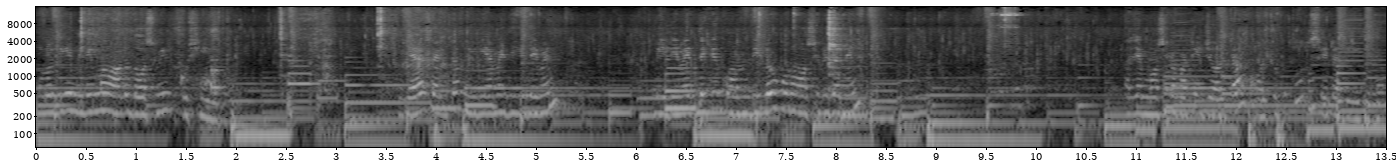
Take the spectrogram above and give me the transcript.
মূলো দিয়ে মিনিমাম আরও দশ মিনিট কষিয়ে গ্যাস একদম মিডিয়ামে দিয়ে দেবেন। মিডিয়ামের থেকে কম দিলেও কোনো অসুবিধা নেই। আর যে মশলা বাটির জলটা, অল্পটুকু সেটা দিয়ে দিলাম।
